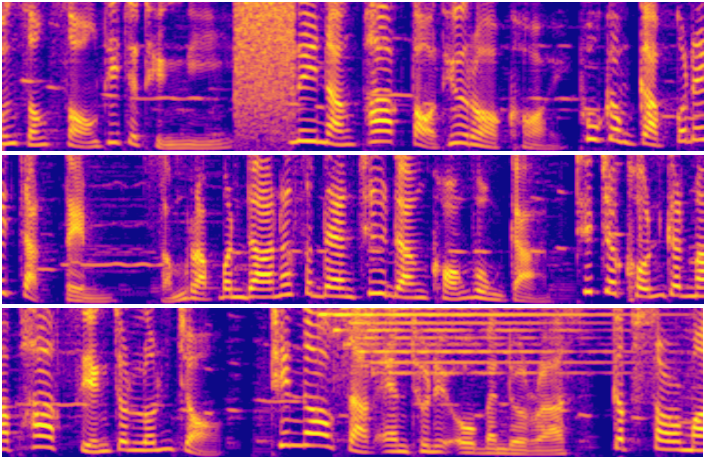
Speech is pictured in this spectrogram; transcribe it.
2022 ที่จะถึงนี้ ในหนังภาคต่อที่รอคอย ผู้กำกับก็ได้จัดเต็มสำหรับบรรดานักแสดงชื่อดังของวงการ ที่จะขนกันมาภาคเสียงจนล้นจอ ที่นอกจากแอนโทนิโอแบนเดรัสกับซอร์มา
